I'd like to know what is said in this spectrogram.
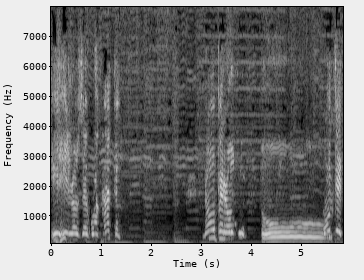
y, y- y los de Oaxaca. No, pero Tú. ¿dónde?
